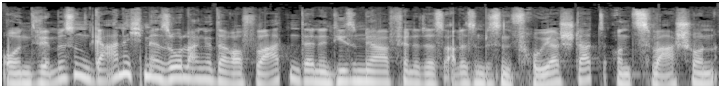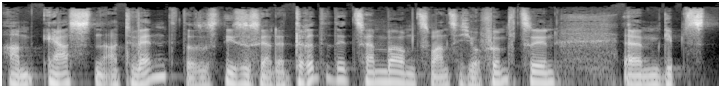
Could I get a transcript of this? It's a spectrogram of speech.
Und wir müssen gar nicht mehr so lange darauf warten, denn in diesem Jahr findet das alles ein bisschen früher statt und zwar schon am ersten Advent. Das ist dieses Jahr der 3. Dezember um 20.15 Uhr ähm, gibt's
